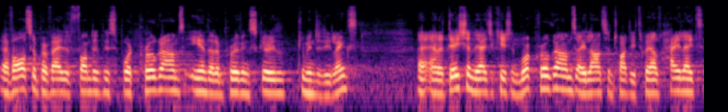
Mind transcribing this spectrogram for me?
I have also provided funding to support programmes aimed at improving school community links. Uh, in addition, the education work programmes I launched in 2012 highlights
